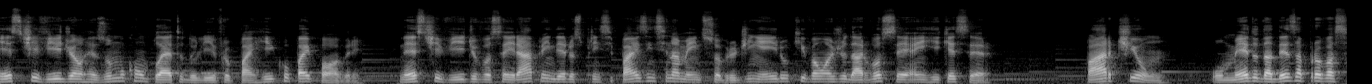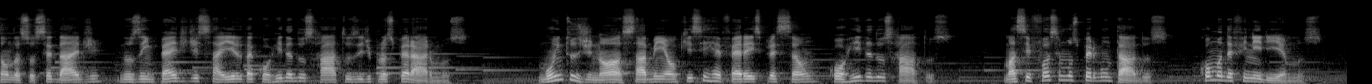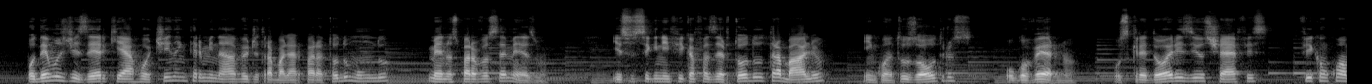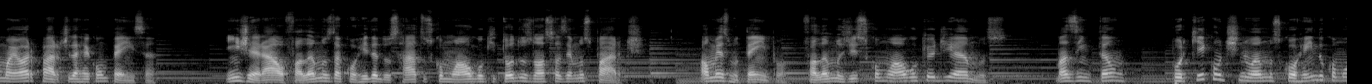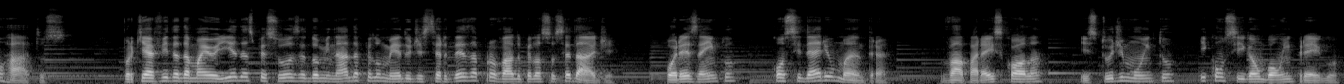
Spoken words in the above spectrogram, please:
Este vídeo é um resumo completo do livro Pai Rico, Pai Pobre. Neste vídeo você irá aprender os principais ensinamentos sobre o dinheiro que vão ajudar você a enriquecer. Parte 1 O medo da desaprovação da sociedade nos impede de sair da corrida dos ratos e de prosperarmos. Muitos de nós sabem ao que se refere a expressão corrida dos ratos. Mas se fôssemos perguntados, como definiríamos? Podemos dizer que é a rotina interminável de trabalhar para todo mundo, menos para você mesmo. Isso significa fazer todo o trabalho, enquanto os outros, o governo, os credores e os chefes ficam com a maior parte da recompensa. Em geral, falamos da corrida dos ratos como algo que todos nós fazemos parte. Ao mesmo tempo, falamos disso como algo que odiamos. Mas então, por que continuamos correndo como ratos? Porque a vida da maioria das pessoas é dominada pelo medo de ser desaprovado pela sociedade. Por exemplo, considere o mantra: vá para a escola, estude muito e consiga um bom emprego.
